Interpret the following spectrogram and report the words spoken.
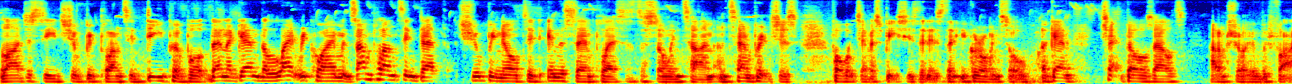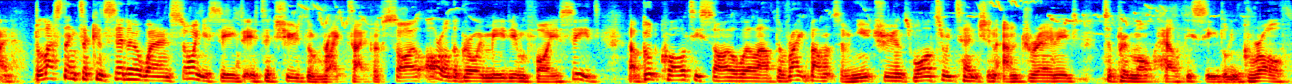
larger seeds should be planted deeper. But then again the light requirements and planting depth should be noted in the same place as the sowing time and temperatures for whichever species it is that you're growing. So again check those out and I'm sure you'll be fine. The last thing to consider when sowing your seeds is to choose the right type of soil or other growing medium for your seeds. A good quality soil will have the right balance of nutrients, water retention and drainage to promote healthy seedling growth.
